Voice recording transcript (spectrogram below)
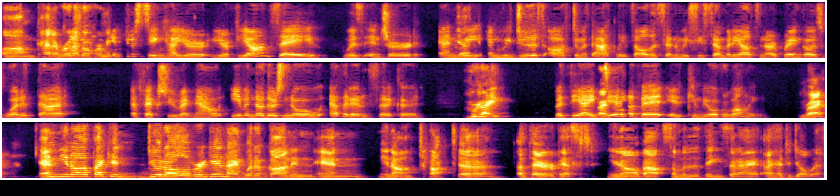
um, kind of rush That's over me. Interesting how your, your fiance was injured and yeah. we, and we do this often with athletes. All of a sudden we see somebody else and our brain goes, what if that affects you right now? Even though there's no evidence that it could. Right. But the idea right. of it, it can be overwhelming. Right. And, you know, if I can do it all over again, I would have gone and, and, you know, talked to a therapist, you know, about some of the things that I, I had to deal with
